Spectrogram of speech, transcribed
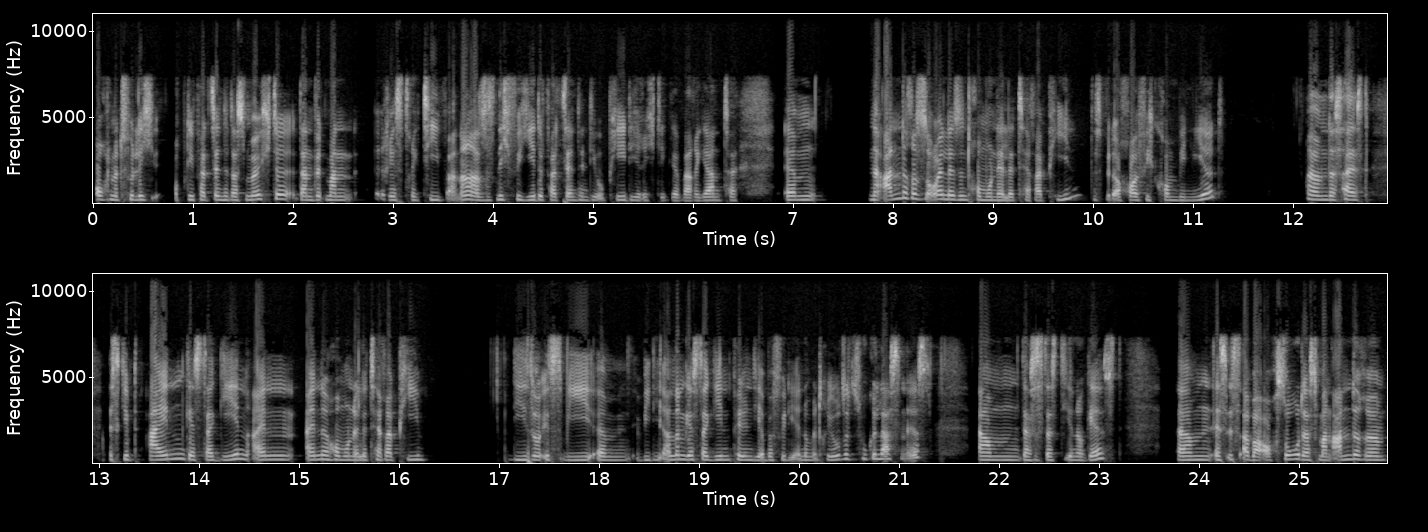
auch natürlich, ob die Patientin das möchte, dann wird man restriktiver. Ne? Also es ist nicht für jede Patientin die OP die richtige Variante. Ähm, eine andere Säule sind hormonelle Therapien. Das wird auch häufig kombiniert. Ähm, das heißt, es gibt ein Gestagen, ein, eine hormonelle Therapie, die so ist wie, ähm, wie die anderen Gestagenpillen, die aber für die Endometriose zugelassen ist. Ähm, das ist das Dienogest. Ähm, es ist aber auch so, dass man andere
